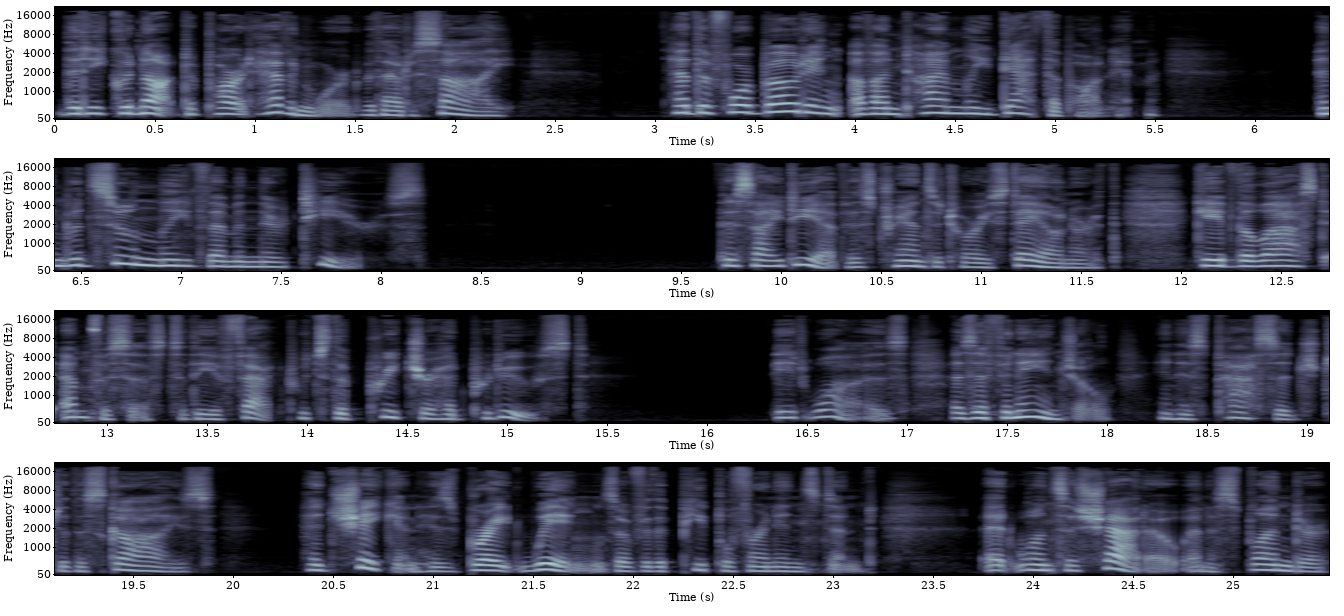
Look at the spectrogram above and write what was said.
that he could not depart heavenward without a sigh, had the foreboding of untimely death upon him, and would soon leave them in their tears. This idea of his transitory stay on earth gave the last emphasis to the effect which the preacher had produced. It was as if an angel, in his passage to the skies, had shaken his bright wings over the people for an instant, at once a shadow and a splendor,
